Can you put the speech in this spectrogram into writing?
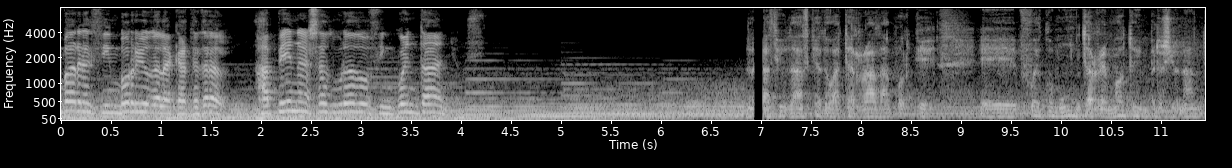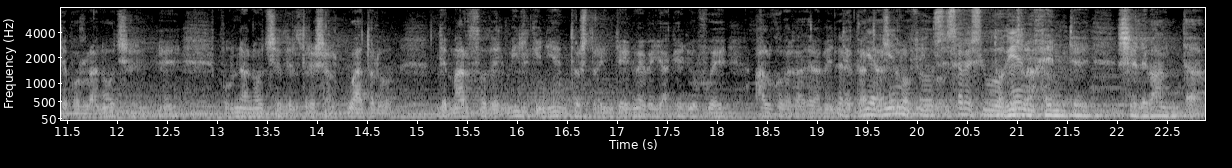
Derrumbar el cimborrio de la catedral. Apenas ha durado 50 años. La ciudad quedó aterrada porque eh, fue como un terremoto impresionante por la noche. ¿eh? Fue una noche del 3 al 4 de marzo del 1539 y aquello fue algo verdaderamente catastrófico. se sabe si hubo Entonces la gente se levanta,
